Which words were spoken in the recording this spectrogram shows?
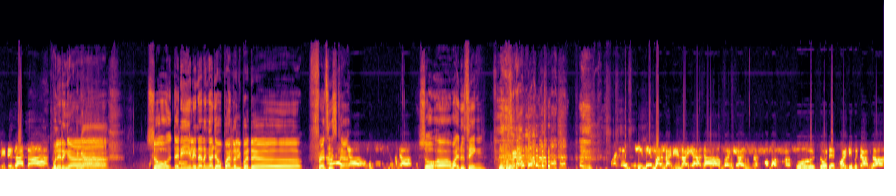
Boleh dengar tak? Boleh dengar? Dengar. So, tadi Elaine dah dengar jawapan daripada Francisca. Ya. Ya. So, uh, what do you think? Ini memanglah dia layak lah bagi answer semua bagus-bagus. So that's why dia menang lah.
